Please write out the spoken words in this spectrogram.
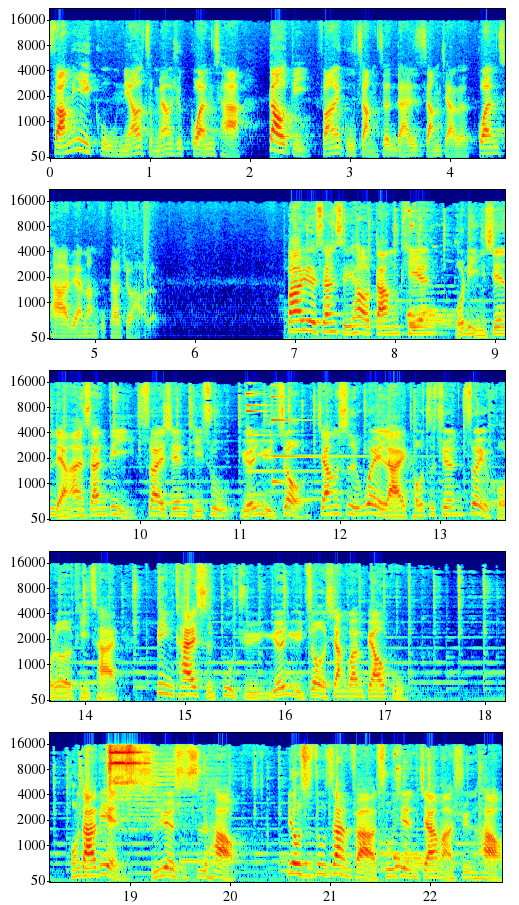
防疫股你要怎么样去观察，到底防疫股涨真的还是涨假的，观察两档股票就好了。八月三十一号当天，我领先两岸三地，率先提出元宇宙将是未来投资圈最火热的题材，并开始布局元宇宙相关标股。宏达电十月十四号，六十度战法出现加码讯号，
